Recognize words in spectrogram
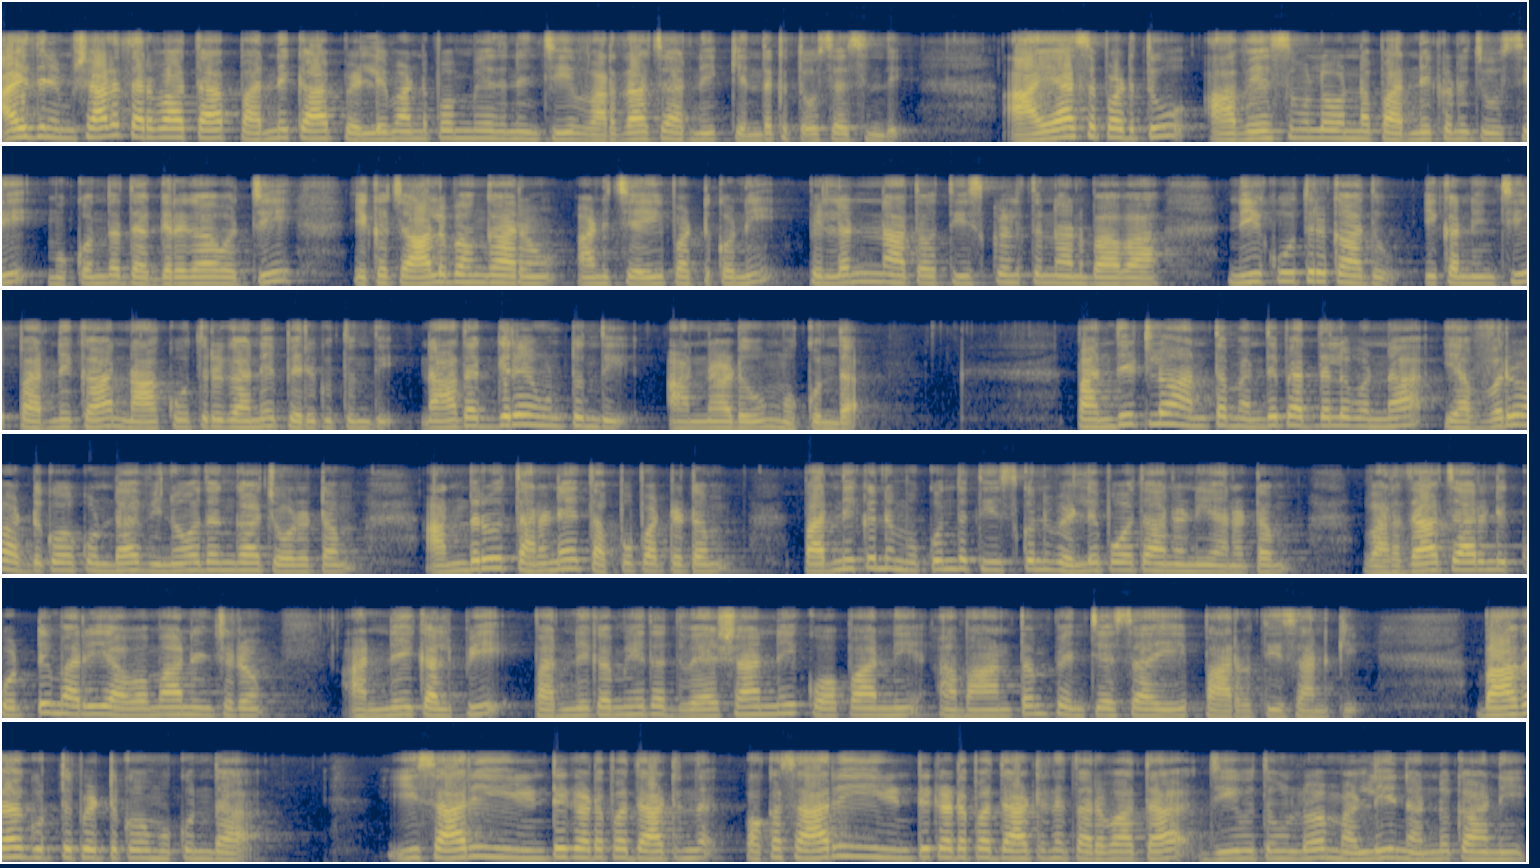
ఐదు నిమిషాల తర్వాత పర్ణిక పెళ్ళి మండపం మీద నుంచి వరదాచారిని కిందకి తోసేసింది. ఆయాసపడుతూ ఆవేశంలో ఉన్న పర్ణికను చూసి ముకుంద దగ్గరగా వచ్చి ఇక చాలు బంగారం అని చేయి పట్టుకొని పిల్లని నాతో తీసుకెళ్తున్నాను బావా నీ కూతురు కాదు ఇక నుంచి పర్ణిక నా కూతురుగానే పెరుగుతుంది నా దగ్గరే ఉంటుంది అన్నాడు ముకుంద. పందిట్లో అంతమంది పెద్దలు ఉన్నా ఎవ్వరూ అడ్డుకోకుండా వినోదంగా చూడటం అందరూ తననే తప్పు పట్టటం పర్ణికను ముకుంద తీసుకుని వెళ్ళిపోతానని అనటం వరదాచారిని కొట్టి మరీ అవమానించడం అన్నీ కలిపి పర్ణిక మీద ద్వేషాన్ని కోపాన్ని అమాంతం పెంచేశాయి పార్వతీశానికి. బాగా గుర్తుపెట్టుకో ముకుంద ఈసారి ఈ ఇంటి గడప దాటిన ఒకసారి ఈ ఇంటి గడప దాటిన తర్వాత జీవితంలో మళ్ళీ నన్ను కానీ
